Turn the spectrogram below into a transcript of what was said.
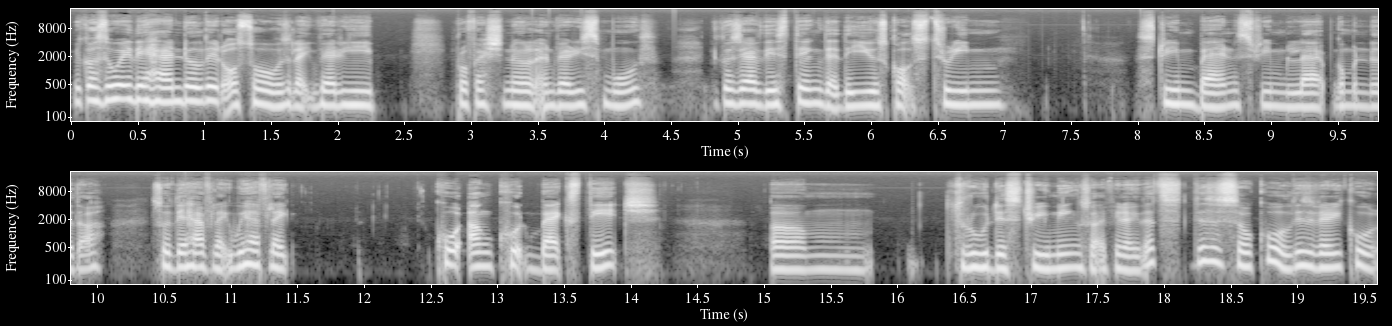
because the way they handled it also was like very professional and very smooth because they have this thing that they use called stream stream band stream lab benda so they have like we have like quote unquote backstage um through the streaming. So I feel like that's this is so cool. This is very cool.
